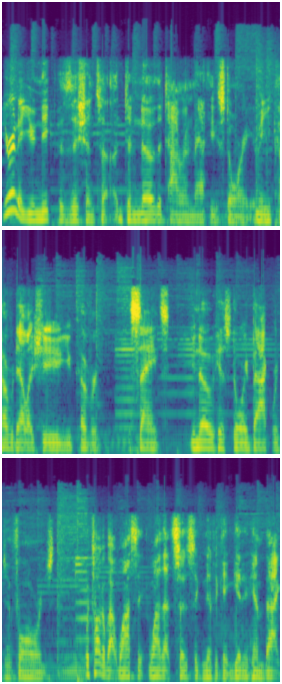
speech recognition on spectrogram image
you're in a unique position to uh, to know the Tyrann Mathieu story. I mean, you covered LSU, you covered the Saints, you know his story backwards and forwards. We'll talk about why why that's so significant, getting him back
